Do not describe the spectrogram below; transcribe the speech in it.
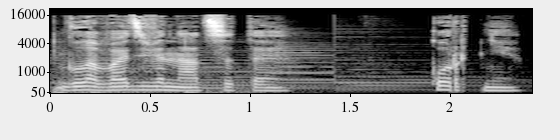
Глава 12. Кортни.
